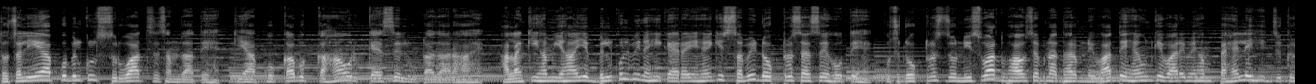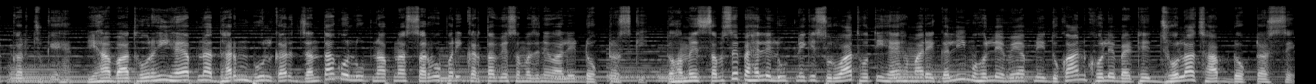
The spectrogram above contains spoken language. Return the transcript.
तो चलिए आपको बिल्कुल शुरुआत से समझाते हैं कि आपको कब, कहाँ और कैसे लूटा जा रहा है। हालाँकि हम यहाँ ये बिल्कुल भी नहीं कह रहे हैं कि सभी डॉक्टर्स ऐसे होते हैं। कुछ डॉक्टर्स जो निस्वार्थ भाव से अपना धर्म निभाते हैं, उनके बारे में हम पहले ही ज़िक्र कर चुके हैं। यहाँ बात हो रही है अपना धर्म भूलकर जनता को लूटना अपना सर्वोपरि कर्तव्य समझने वाले डॉक्टर्स की। तो हमें सबसे पहले लूटने की शुरुआत होती है हमारे गली मोहल्ले में अपनी दुकान खोले बैठे झोला छाप डॉक्टर्स से।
